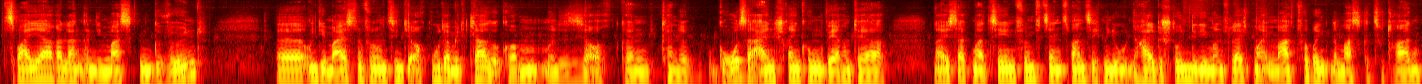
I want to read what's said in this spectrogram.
zwei Jahre lang an die Masken gewöhnt äh, und die meisten von uns sind ja auch gut damit klargekommen. Und es ist ja auch kein, keine große Einschränkung während der, na, ich sag mal 10, 15, 20 Minuten, halbe Stunde, die man vielleicht mal im Markt verbringt, eine Maske zu tragen.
